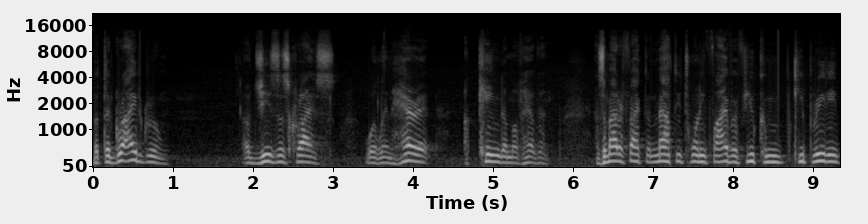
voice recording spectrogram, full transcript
But the bridegroom of Jesus Christ will inherit a kingdom of heaven. As a matter of fact, in Matthew 25, if you keep reading,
